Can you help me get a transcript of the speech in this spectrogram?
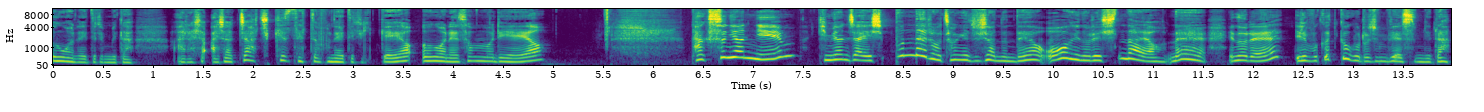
응원해 드립니다. 아셨죠? 치킨 세트 보내드릴게요. 응원의 선물이에요. 박순현님, 김연자의 10분 내로 정해주셨는데요. 오, 이 노래 신나요. 네. 이 노래 1부 끝곡으로 준비했습니다.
